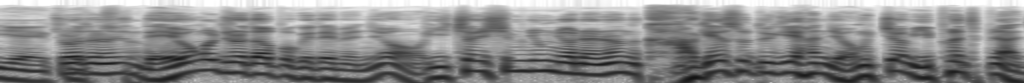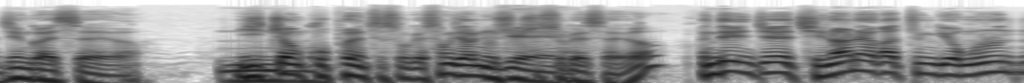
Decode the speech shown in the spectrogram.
예, 줄어드는 그렇죠. 내용을 들여다보게 되면요. 2016년에는 가계 소득이 한 0.2%뿐이 안 증가했어요. 2.9% 속에 성장률 수치 음. 예. 속에서요. 근데 이제 지난해 같은 경우는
